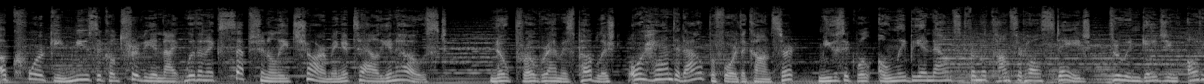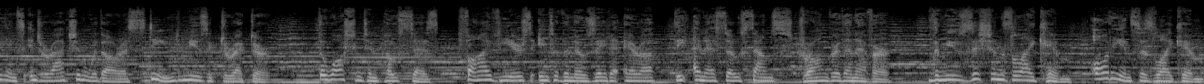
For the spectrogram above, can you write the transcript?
a quirky musical trivia night with an exceptionally charming Italian host. No program is published or handed out before the concert. Music will only be announced from the concert hall stage through engaging audience interaction with our esteemed music director. The Washington Post says, five years into the Noseda era, the NSO sounds stronger than ever. The musicians like him. Audiences like him.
